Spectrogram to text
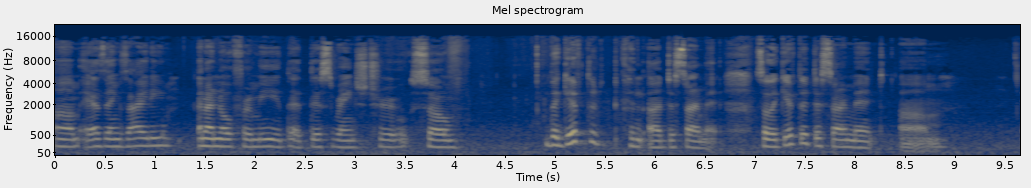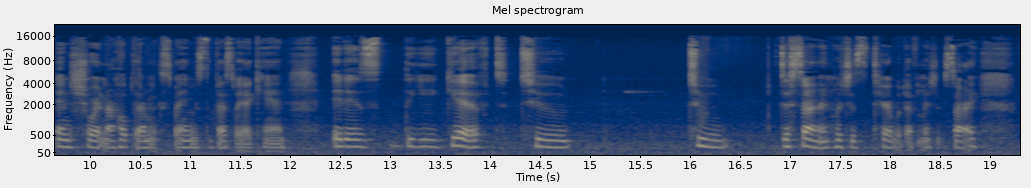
um, as anxiety. And I know for me that this rings true. So, the gift of uh, discernment. So the gift of discernment, um, in short, and I hope that I'm explaining this the best way I can. It is the gift to to discern, which is a terrible definition. Sorry,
